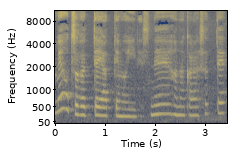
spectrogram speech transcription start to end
目をつぶってやってもいいですね。鼻から吸って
